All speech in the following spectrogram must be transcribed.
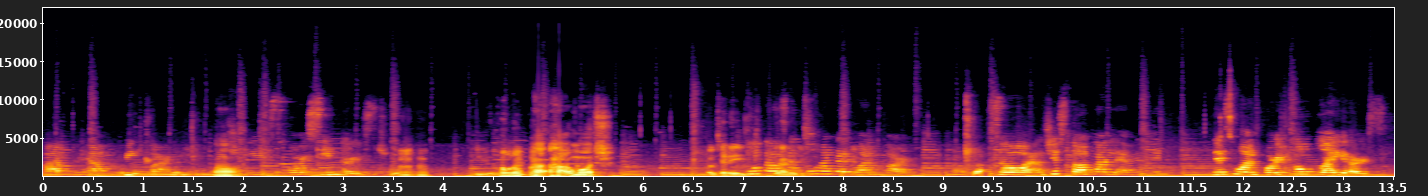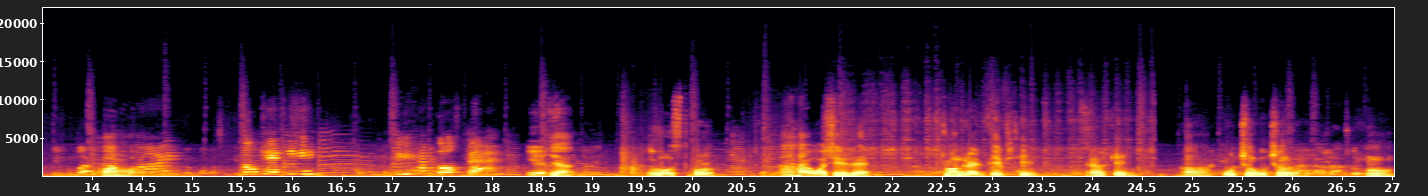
but we have big card. 아, Which is for seniors. 형 날 how, how much? 2,201 card. So I'll just total everything. This one for two players. One 어, card, caddy. Do you have golf bag? Yes yeah. Lost ball? 아, how much is that? 250. 오케이. 아, 5천, 5천. 어.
